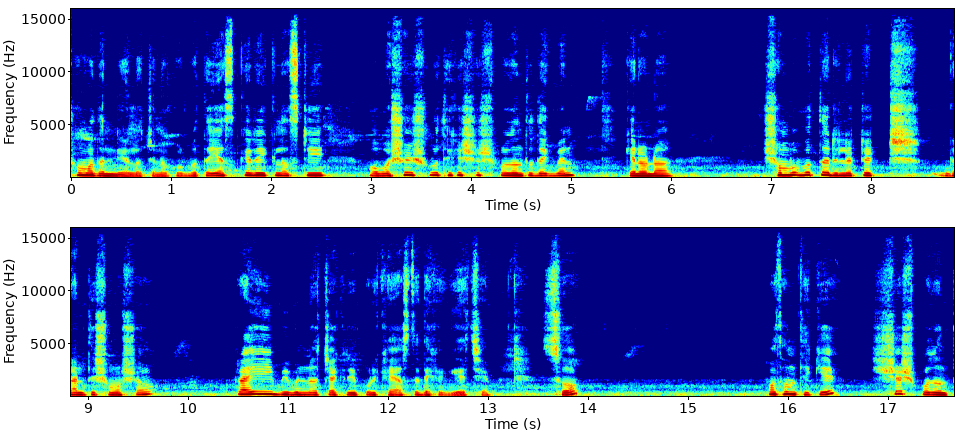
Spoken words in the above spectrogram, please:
সমাধান নিয়ে আলোচনা করব। তাই আজকের এই ক্লাসটি অবশ্যই শুরু থেকে শেষ পর্যন্ত দেখবেন। কেননা সম্ভবত রিলেটেড গাণিতিক সমস্যা প্রায়ই বিভিন্ন চাকরি পরীক্ষায় আসতে দেখা গিয়েছে। সো প্রথম থেকে শেষ পর্যন্ত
